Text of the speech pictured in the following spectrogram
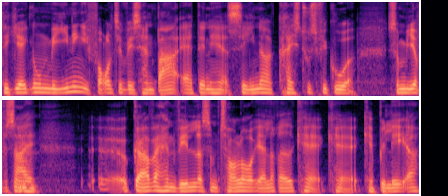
Det giver ikke nogen mening i forhold til, hvis han bare er den her senere Kristusfigur, som i og for sig mm. øh, gør, hvad han vil, og som 12-årig allerede kan, kan, kan belære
